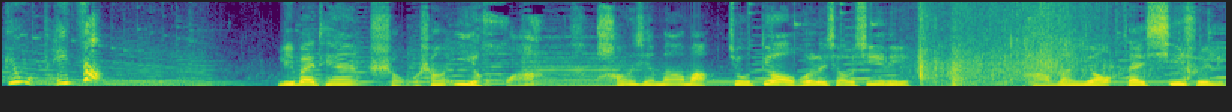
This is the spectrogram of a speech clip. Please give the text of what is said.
给我陪葬！礼拜天手上一滑，螃蟹妈妈就掉回了小溪里。他弯腰在溪水里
